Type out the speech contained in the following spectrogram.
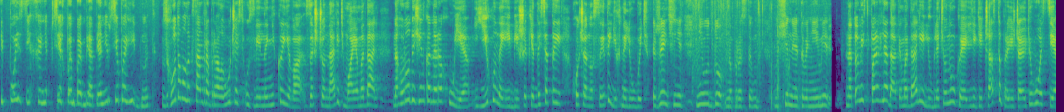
и поезд их они всех бомбят, и они все погибнут. Згодом Олександра брала участь у звільненні Києва, за що навіть має медаль. Нагороди жінка не рахує, їх у неї більше 50, хоча носити їх не любить. Женщине неудобно просто, мужчины этого не имеют. Натомість переглядати медалі люблять онуки, які часто приїжджають у гості.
